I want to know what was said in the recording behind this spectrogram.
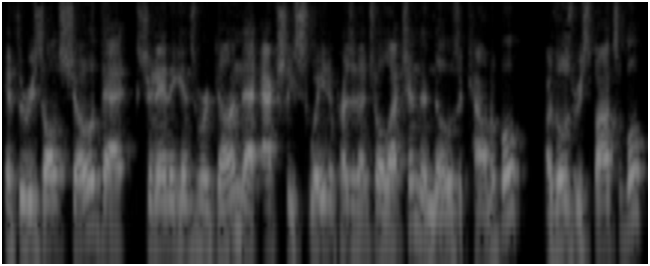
if the results showed that shenanigans were done that actually swayed a presidential election, then those accountable or those responsible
